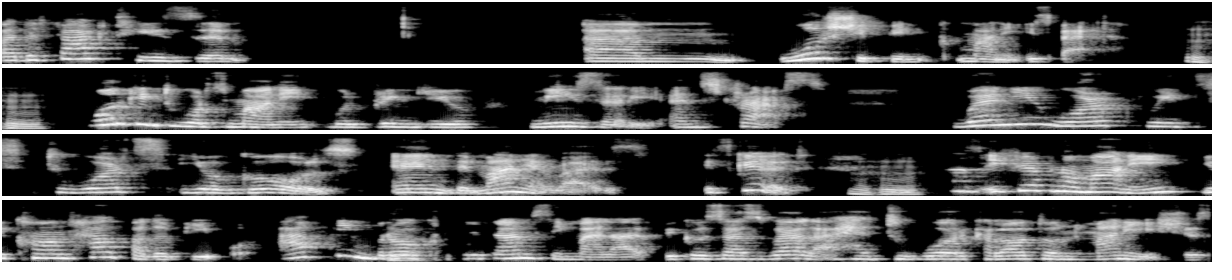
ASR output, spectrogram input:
but the fact is um, um, worshipping money is bad mm-hmm. working towards money will bring you misery and stress when you work with towards your goals and the money arrives it's good. Mm-hmm. because if you have no money you can't help other people. I've been broke yeah. few times in my life because as well i had to work a lot on money issues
